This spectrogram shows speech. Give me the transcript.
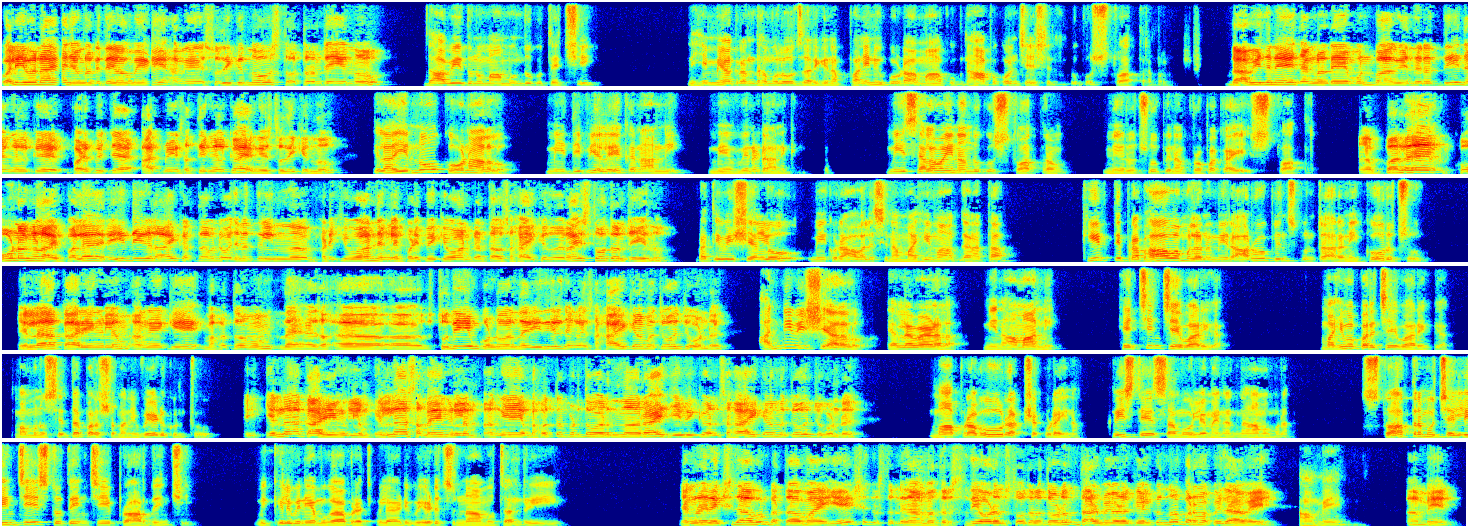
വലിയവനായ ഞങ്ങളുടെ ദൈവമേ അങ്ങ് സ്തുതിക്കുന്നു സ്തോത്രം ചെയ്യുന്നു దావీదును మా ముందుకు తెచ్చి నిహిమ్యా గ్రంథములో జరిగిన పనిని కూడా మాకు జ్ఞాపకం చేసినందుకు స్తోత్రములు ദാവീദിനെ ഞങ്ങളുടെ മുൻപാകെ നിർത്തി ഞങ്ങൾക്ക് പഠിപ്പിച്ച ആത്മീയ സത്യങ്ങൾക്കായി അങ്ങ് സ്തുതിക്കുന്നു ఇలా ఎన్నో కోణాలలో మీ దివ్య లేఖనాన్ని మేము వినడానికి మీ సెలవైనందుకు స్తోత్రం మీరు చూపిన కృపకై స్తోత్రం അഹ് പല കോണങ്ങളായി പല രീതികളായി കർത്താവിന്റെ വചനത്തിൽ നിന്ന് പഠിക്കുവാൻ ഞങ്ങളെ പഠിപ്പിക്കുവാൻ കർത്താവ് സഹായിക്കുന്നതിനായി സ്തോത്രം ചെയ്യുന്നു ప్రతి విషయంలో మీకు రావలసిన మహిమ ఘనత కీర్తి ప్రభావములను మీరు ఆరోపించుకుంటారని కోరుచు എല്ലാ കാര്യങ്ങളിലും അങ്ങേക്ക് മഹത്വവും ദ- ആ, ആ, സ്തുതിയും കൊണ്ടുവരുന്ന രീതിയിൽ ഞങ്ങളെ സഹായിക്കണമെന്ന് ചോദിച്ചുകൊണ്ട് అన్ని విషయాలలో ఎల్లవేళల మీ నామాన్ని హెచ్చించేవారిగా మహిమపరిచేవారిగా మమ్మను సిద్ధపరచమని వేడుకుంటూ ഈ എല്ലാ കാര്യങ്ങളിലും എല്ലാ സമയങ്ങളിലും അങ്ങയെ മഹത്വപ്പെടുത്തുവരുന്നവരായി ജീവിക്കുവാൻ സഹായിക്കണമെന്ന് ചോദിച്ചുകൊണ്ട് మా ప్రభువు రక్షకుడైన క్రీస్తే సమూల్యమైన నామమున స్తోత్రము చెల్లించి స్తుతించి ప్రార్థించి మిక్కిలి వినయముగా బ్రతిమిలాడి వేడుచున్నాము తండ్రి ഞങ്ങളുടെ രക്ഷിതാവും കർത്താവുമായ യേശു ക്രിസ്തുവിന്റെ നാമത്തിൽ സ്തുതിയോടും സ്തോത്രത്തോടും താഴ്മയോടും കേൾക്കുന്നു പരമപിതാവേ ఆమేన్ Amén.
